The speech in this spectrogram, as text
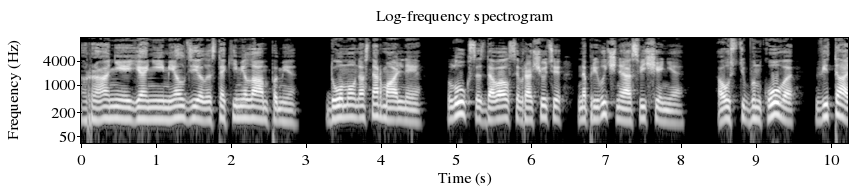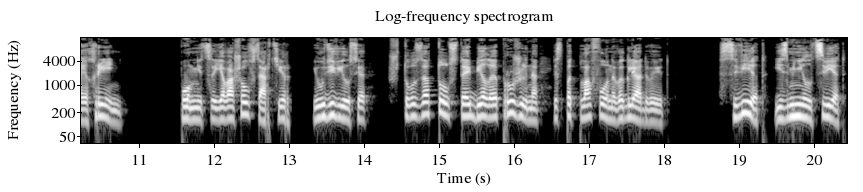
Ранее я не имел дела с такими лампами. Дома у нас нормальные. Лук создавался в расчете на привычное освещение. А у Стебункова витая хрень. Помнится, я вошел в сортир и удивился, что за толстая белая пружина из-под плафона выглядывает. Свет изменил цвет.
